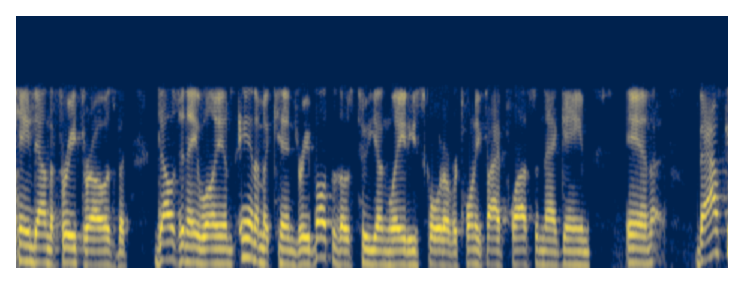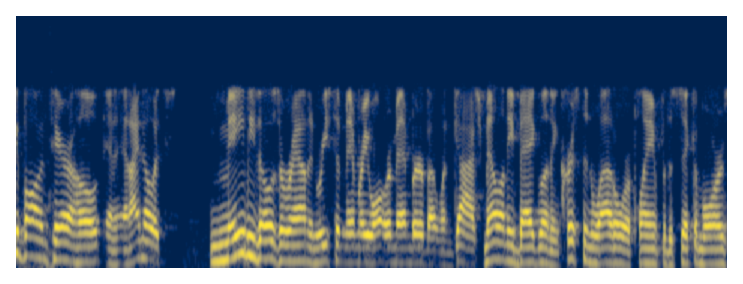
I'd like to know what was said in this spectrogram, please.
came down the free throws. But Deljanae Williams, and Anna McKendry. Both of those two young ladies scored over 25 plus in that game. And basketball in Terre Haute, and, and I know it's maybe those around in recent memory won't remember, but when, gosh, Melanie Boeglin and Kristen Weddle were playing for the Sycamores,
